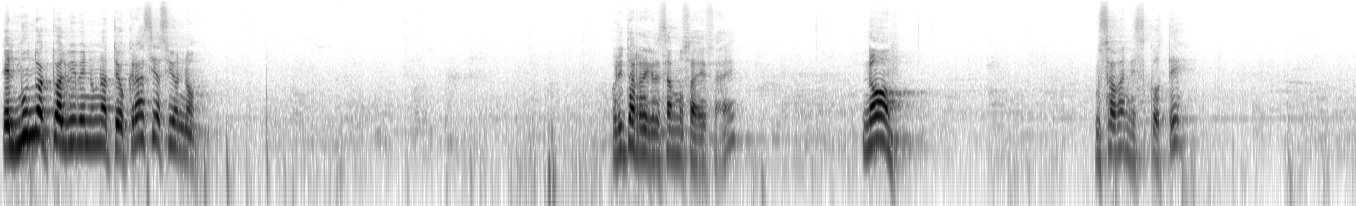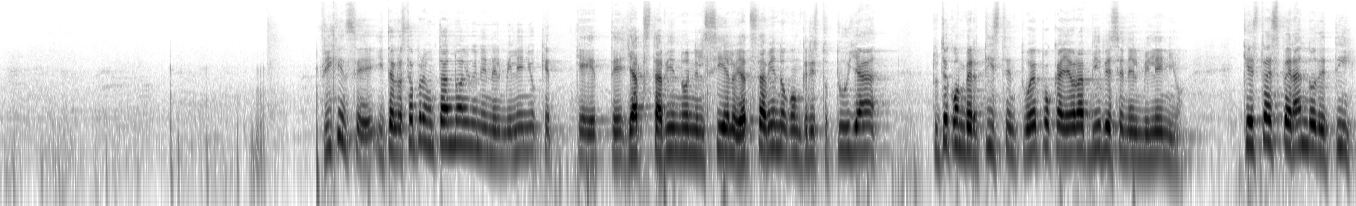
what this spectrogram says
¿El mundo actual vive en una teocracia, sí o no? Ahorita regresamos a esa, ¿eh? No. Usaban escote. Fíjense, y te lo está preguntando alguien en el milenio que, ya te está viendo en el cielo, ya te está viendo con Cristo. Tú ya, tú te convertiste en tu época y ahora vives en el milenio. ¿Qué está esperando de ti?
